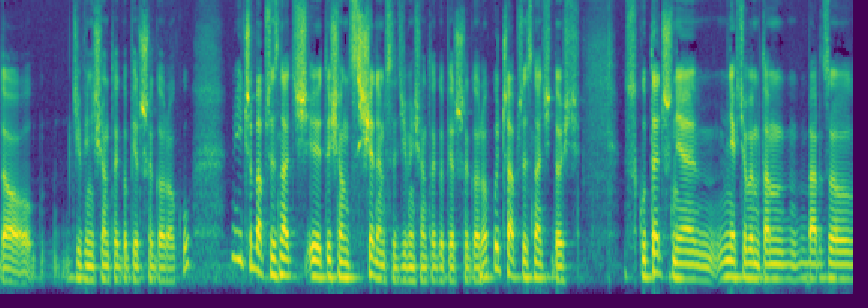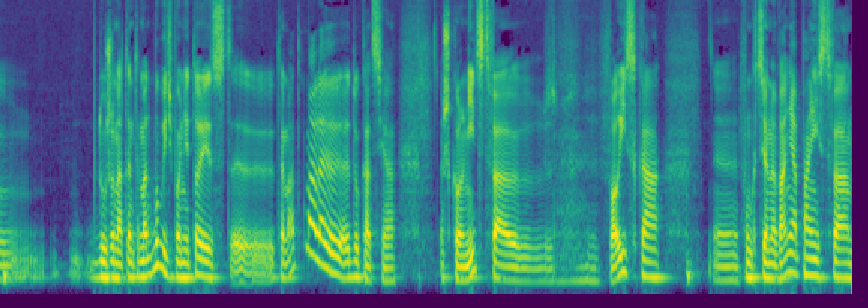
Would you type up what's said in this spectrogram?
do 91 roku i trzeba przyznać 1791 y, roku i trzeba przyznać dość skutecznie. Nie chciałbym tam bardzo dużo na ten temat mówić, bo nie to jest y, tematem, ale edukacja szkolnictwa, wojska, y, funkcjonowania państwa,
